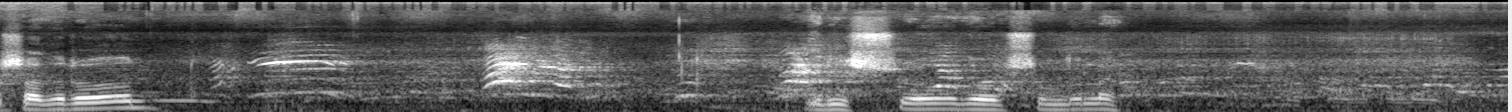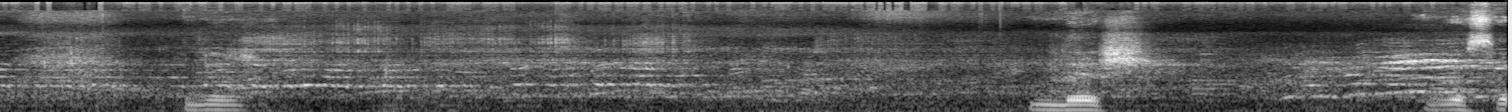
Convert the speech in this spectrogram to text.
অসাধারণ। দৃশ্য সুন্দর লাগে বেশ। ঠিক আছে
